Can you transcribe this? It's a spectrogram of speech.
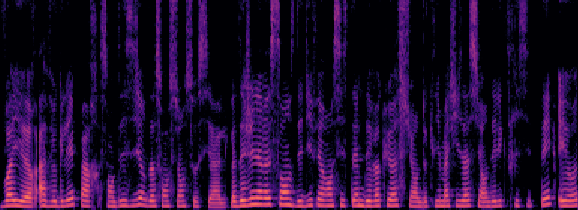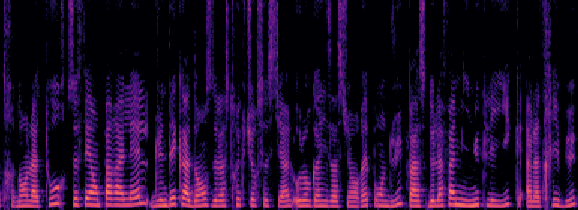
voyeur aveuglé par son désir d'ascension sociale. La dégénérescence des différents systèmes d'évacuation, de climatisation, d'électricité et autres dans la tour se fait en parallèle d'une décadence de la structure sociale où l'organisation répandue de la famille nucléique à la tribu,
